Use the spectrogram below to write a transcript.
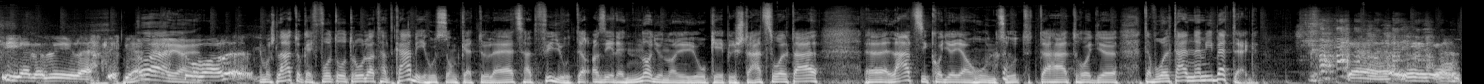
ilyen az élet. Igen. Na várjál. Szóval, most látok egy fotót rólad, hát kb. 22 lehetsz, hát figyú, te azért egy nagyon-nagyon jó képű srác voltál. Látszik, hogy olyan huncut, tehát, hogy te voltál nemi beteg? de, igen.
